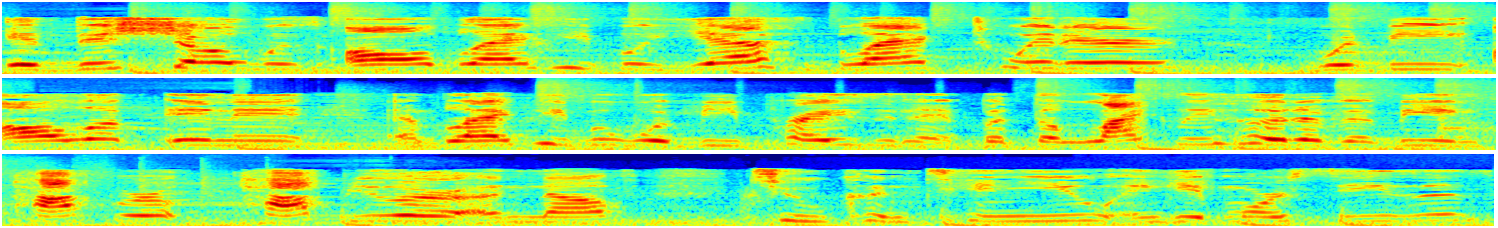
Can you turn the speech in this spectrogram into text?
If this show was all black people, yes, black Twitter would be all up in it and black people would be praising it, but the likelihood of it being popular popular enough to continue and get more seasons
